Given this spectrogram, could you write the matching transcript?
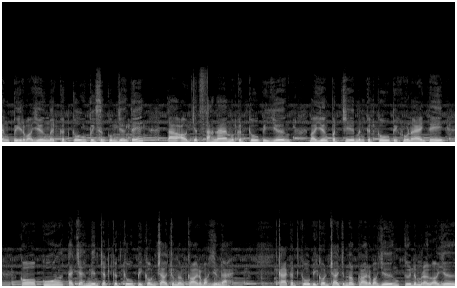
ទាំងពីររបស់យើងមកគិតគូរពីសង្គមយើងទេតើឲ្យចិត្តសាសនាមកគិតគូរពីយើង បើយើងពិតជាមិនគិតគូរពីខ្លួនឯងទេក៏គួរតែចេះមានចិត្តគិតគូរពីកូនចៅចំនួនក្រោយរបស់យើងដែរ ការគិតគូរពីកូនចៅចំនួនក្រោយរបស់យើង គឺតម្រូវឲ្យយើង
